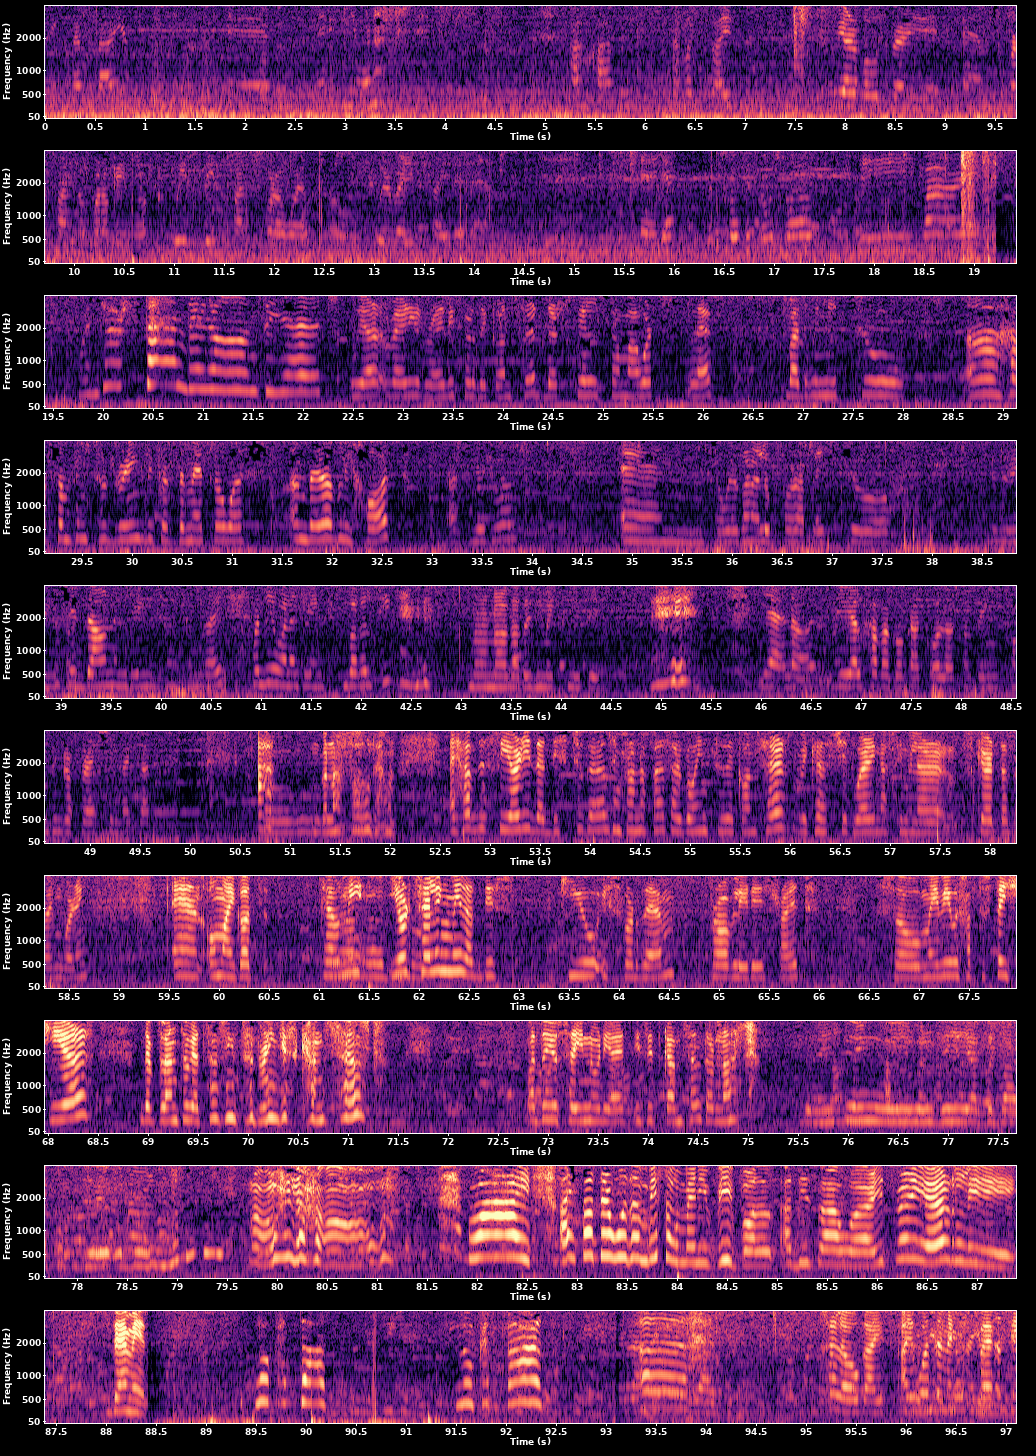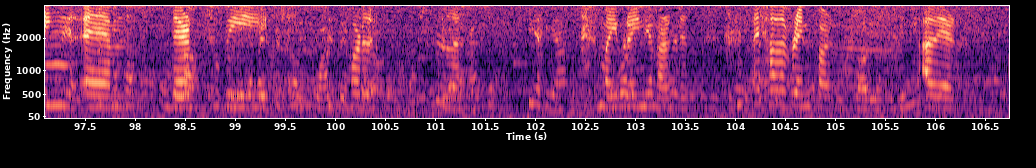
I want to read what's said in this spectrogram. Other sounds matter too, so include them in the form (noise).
seeing them live. Anything you to say? I'm happy. I'm excited. We are both very um, super fans of One OK Rock. We've been fans for a while, so we're very excited. And uh, yeah, let's hope it goes well. Okay, bye. When you're standing on the edge, we are very ready for the concert. There's still some hours left, but we need to uh, have something to drink because the metro was unbearably hot as usual. And so we're gonna look for a place to to sit down and drink something, right? What do you wanna drink? Bubble tea? No, no, that it makes me pee. (laughs) yeah, no, maybe I'll have a Coca-Cola or something, something refreshing like that. Ah, I'm gonna fall down. I have the theory that these two girls in front of us are going to the concert because she's wearing a similar skirt as I'm wearing. And oh my god, tell me, you're telling me that this queue is for them? Probably it is, right? So maybe we have to stay here. The plan to get (laughs) something to drink is cancelled. What do you say, Nuria? Is it cancelled or not? I think we will be at the back of the room. (laughs) Oh no! Why? I thought there wouldn't be so many people at this hour. It's very early. Damn it. Look at that! Look at that! Uh, hello guys. I wasn't expecting um, there to be for (laughs) my brain farted. I had a brain fart. A ver,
